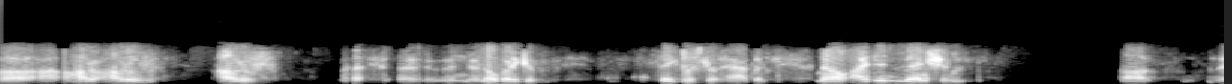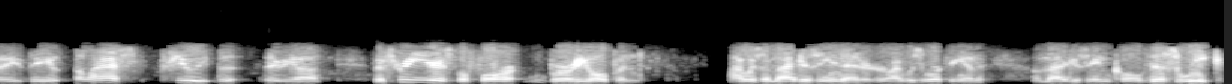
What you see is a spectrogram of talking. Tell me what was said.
uh, out of out of out of nobody could think this could happen. Now I didn't mention uh, the the the last few the the, uh, the three years before Birdie opened, I was a magazine editor. I was working at a, a magazine called This Week.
